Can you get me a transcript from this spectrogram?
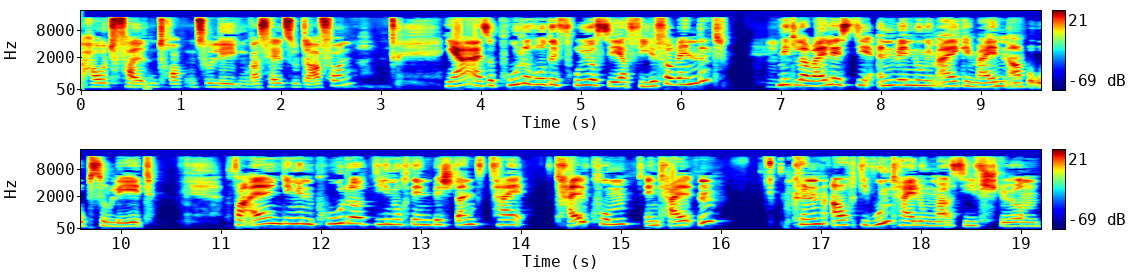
Hautfalten trocken zu legen. Was hältst du davon? Ja, also Puder wurde früher sehr viel verwendet. Mhm. Mittlerweile ist die Anwendung im Allgemeinen aber obsolet. Vor allen Dingen Puder, die noch den Bestandteil Talkum enthalten, können auch die Wundheilung massiv stören.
